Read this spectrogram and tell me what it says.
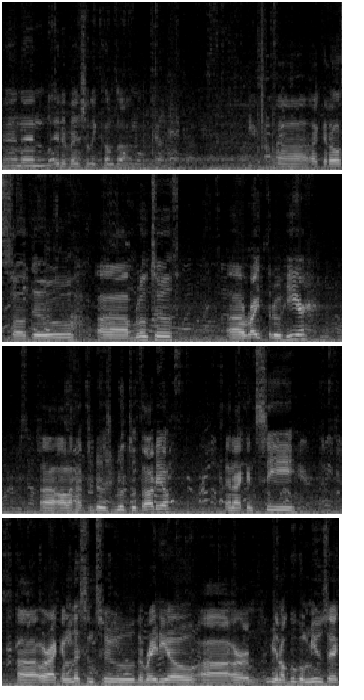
and then it eventually comes on. Uh, I could also do uh, Bluetooth uh, right through here. Uh, all I have to do is Bluetooth audio and I can see uh, or I can listen to the radio uh, or you know Google Music.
